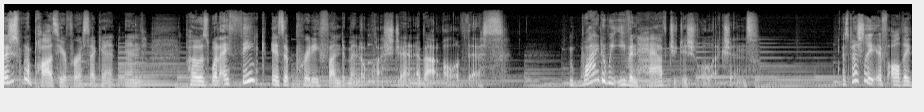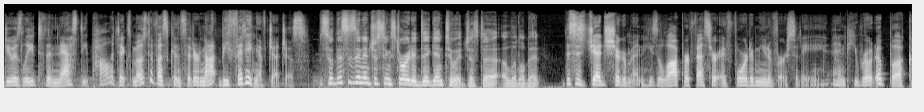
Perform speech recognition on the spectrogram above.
So I just want to pause here for a second and pose what I think is a pretty fundamental question about all of this. Why do we even have judicial elections? Especially if all they do is lead to the nasty politics most of us consider not befitting of judges. So, this is an interesting story to dig into it just a, a little bit. This is Jed Shugerman. He's a law professor at Fordham University, and he wrote a book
